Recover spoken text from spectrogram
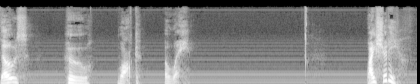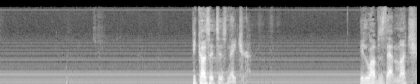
those who walk away. Why should he? Because it's his nature. He loves that much.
